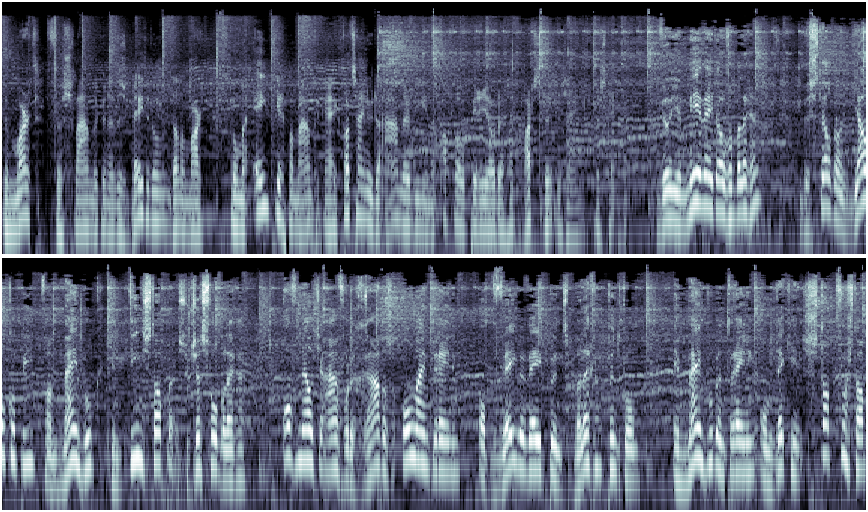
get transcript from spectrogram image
de markt verslaan. We kunnen het dus beter doen dan de markt door maar één keer per maand te kijken. Wat zijn nu de aandelen die in de afgelopen periode het hardste zijn gestegen? Wil je meer weten over beleggen? Bestel dan jouw kopie van mijn boek in 10 stappen succesvol beleggen of meld je aan voor de gratis online training op www.beleggen.com. In mijn boek en training ontdek je stap voor stap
